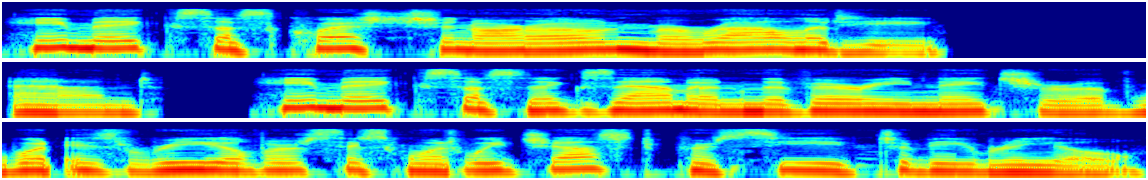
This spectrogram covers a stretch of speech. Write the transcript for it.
He makes us question our own morality. And, he makes us examine the very nature of what is real versus what we just perceive to be real.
